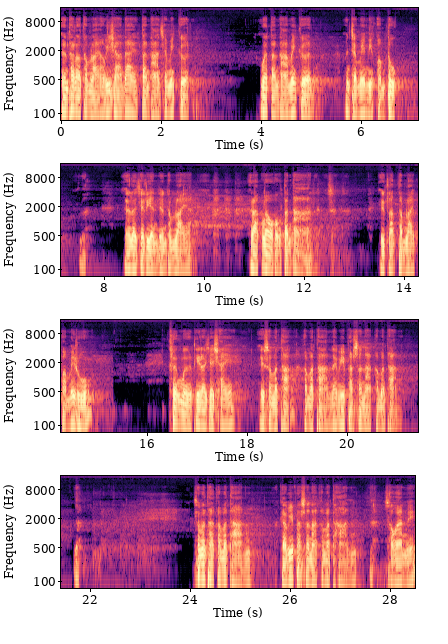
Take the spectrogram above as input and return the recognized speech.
งั้นถ้าเราทำลายอาวิชชาได้ตัณหาจะไม่เกิด เมื่อตัณหาไม่เกิด มันจะไม่มีความทุกข์งั้นเราจะเรียนจนทำลาย รากเง่าของตัณหาคือทำทำลายความไม่รู้ เครื่องมือที่เราจะใช้คือสมถะกรรมฐานและวิปัสสนากรรมฐานสมถกรรมฐานกับวิปัสสนากรรมฐานสองอันนี้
